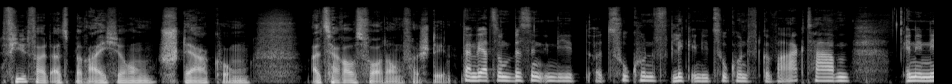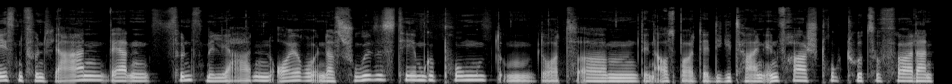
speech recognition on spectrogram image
Vielfalt als Bereicherung, Stärkung, als Herausforderung verstehen. Wenn wir jetzt so ein bisschen in die Zukunft, Blick in die Zukunft gewagt haben, in den nächsten fünf Jahren werden fünf Milliarden Euro in das Schulsystem gepumpt, um dort ähm, den Ausbau der digitalen Infrastruktur zu fördern.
